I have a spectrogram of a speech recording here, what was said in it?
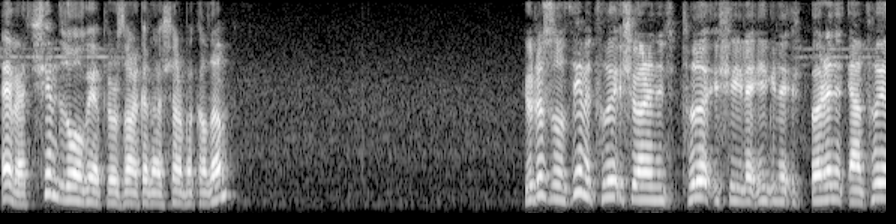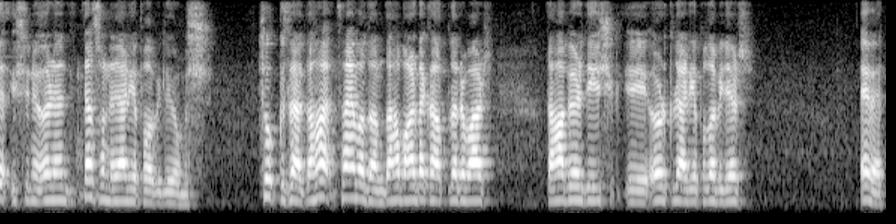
Evet şimdi dolgu yapıyoruz arkadaşlar bakalım. Görüyorsunuz değil mi? Tığ işi öğrenin, tığ işiyle ilgili öğrenin yani tığ işini öğrendikten sonra neler yapabiliyormuş. Çok güzel. Daha saymadım. Daha bardak altları var. Daha böyle değişik e, örtüler yapılabilir. Evet.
